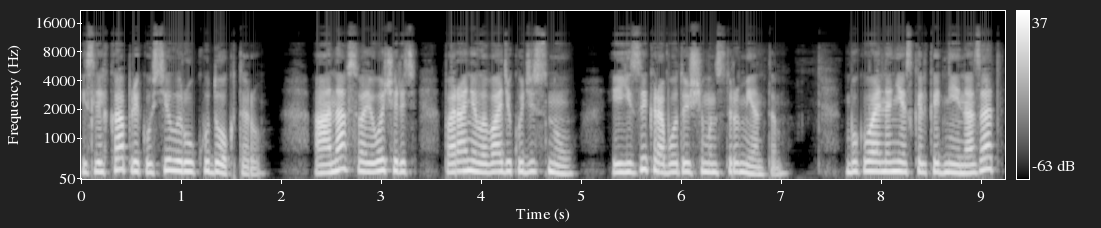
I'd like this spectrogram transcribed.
и слегка прикусил руку доктору, а она, в свою очередь, поранила Вадику десну и язык работающим инструментом. Буквально несколько дней назад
